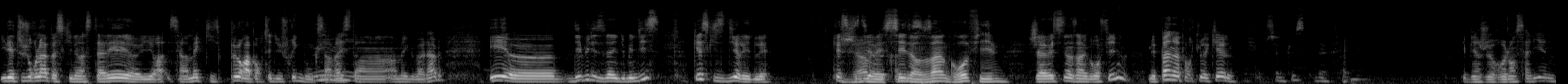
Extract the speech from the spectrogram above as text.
Il est toujours là parce qu'il est installé, c'est un mec qui peut rapporter du fric, donc Oui, ça oui. reste un, un mec valable. Et euh, début des années 2010, qu'est-ce qu'il se dit Ridley? Qu'est-ce qu'il se dit investi dans un gros film. J'ai investi dans un gros film, mais pas n'importe lequel. Je me souviens plus ce qu'il a fait. Eh bien, je relance Alien.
